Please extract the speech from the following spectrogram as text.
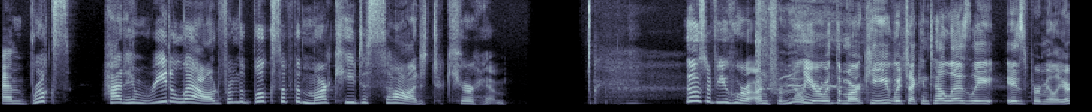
and Brooks had him read aloud from the books of the Marquis de Sade to cure him. Those of you who are unfamiliar with the Marquis, which I can tell Leslie is familiar,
